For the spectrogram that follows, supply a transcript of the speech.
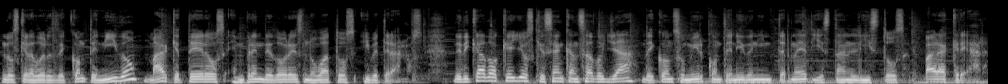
los creadores de contenido, marqueteros, emprendedores, novatos y veteranos. Dedicado a aquellos que se han cansado ya de consumir contenido en Internet y están listos para crear.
